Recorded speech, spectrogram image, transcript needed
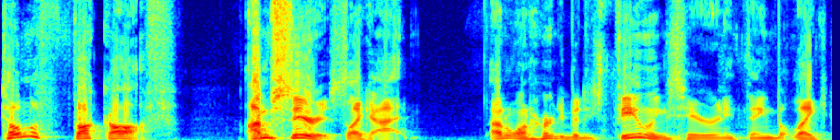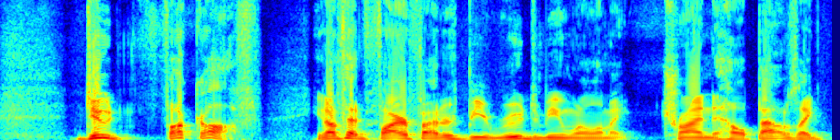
tell them to fuck off. I'm serious. Like I I don't want to hurt anybody's feelings here or anything, but like, dude, fuck off. You know, I've had firefighters be rude to me while I'm like trying to help out. I was like,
